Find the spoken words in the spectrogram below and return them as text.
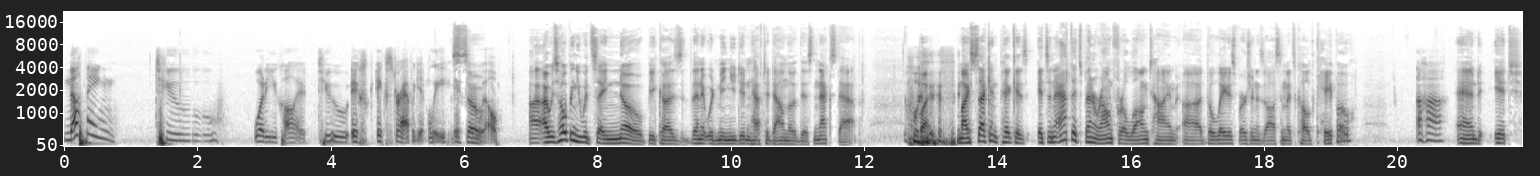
nothing too, what do you call it, too ex- extravagantly, if So- you will. I, I was hoping you would say no because then it would mean you didn't have to download this next app. But my second pick is it's an app that's been around for a long time. Uh, the latest version is awesome. It's called Capo. Uh huh. and it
